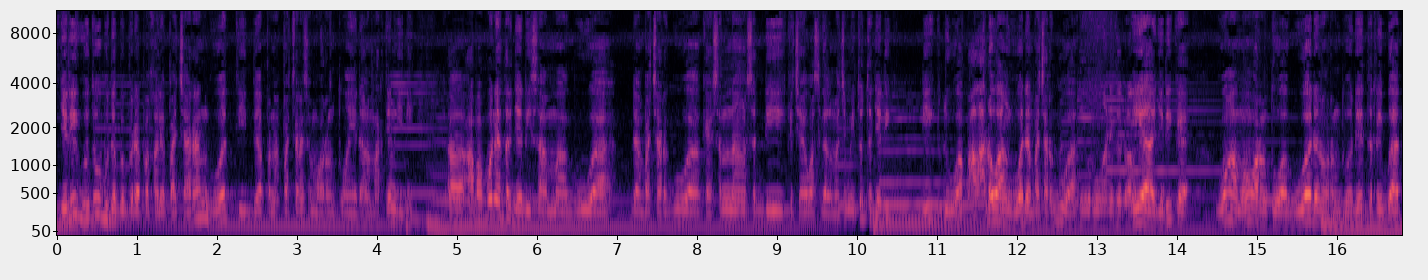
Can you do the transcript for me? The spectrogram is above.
jadi gue tuh udah beberapa kali pacaran gue tidak pernah pacaran sama orang tuanya dalam artian gini eh, apa pun yang terjadi sama gue dan pacar gue kayak senang sedih kecewa segala macam itu terjadi di dua pala doang gue dan pacar gue di hubungan itu doang. iya jadi kayak gue nggak mau orang tua gue dan orang tua dia terlibat.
